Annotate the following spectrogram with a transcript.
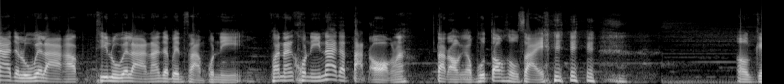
น่าจะรู้เวลาครับ ที่รู้เวลาน่าจะเป็นสามคนนี้ เพราะฉะนั้นคนนี้น่าจะตัดออกนะ ตัดออกจากผู้ต้องสงสัย โอเค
